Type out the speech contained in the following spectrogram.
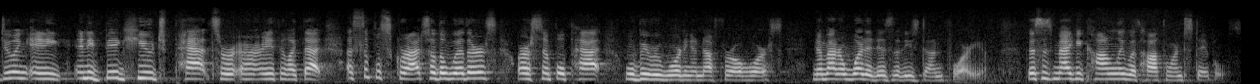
doing any, any big, huge pats or, or anything like that. A simple scratch of the withers or a simple pat will be rewarding enough for a horse, no matter what it is that he's done for you. This is Maggie Connolly with Hawthorne Stables.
